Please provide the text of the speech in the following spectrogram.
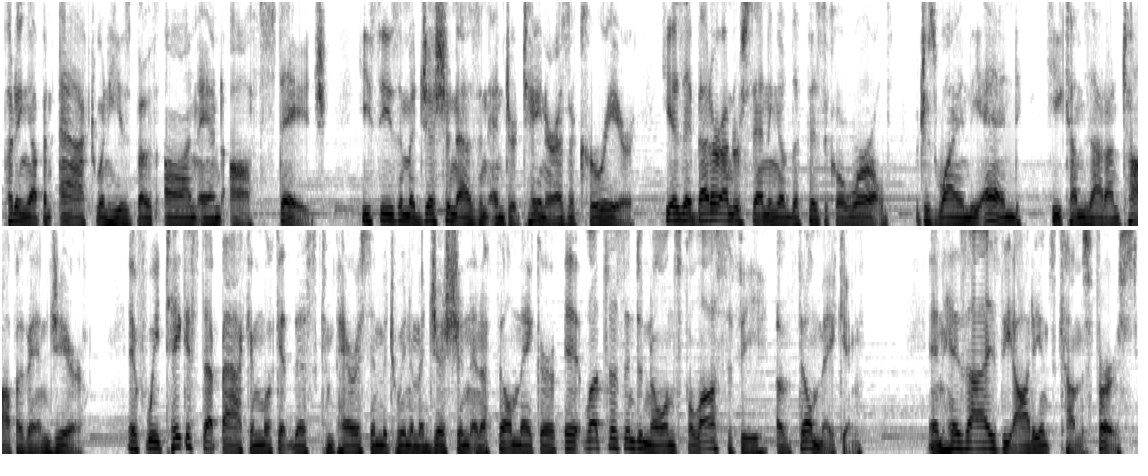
putting up an act when he is both on and off stage. He sees a magician as an entertainer, as a career. He has a better understanding of the physical world, which is why in the end, he comes out on top of Angier. If we take a step back and look at this comparison between a magician and a filmmaker, it lets us into Nolan's philosophy of filmmaking. In his eyes, the audience comes first.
